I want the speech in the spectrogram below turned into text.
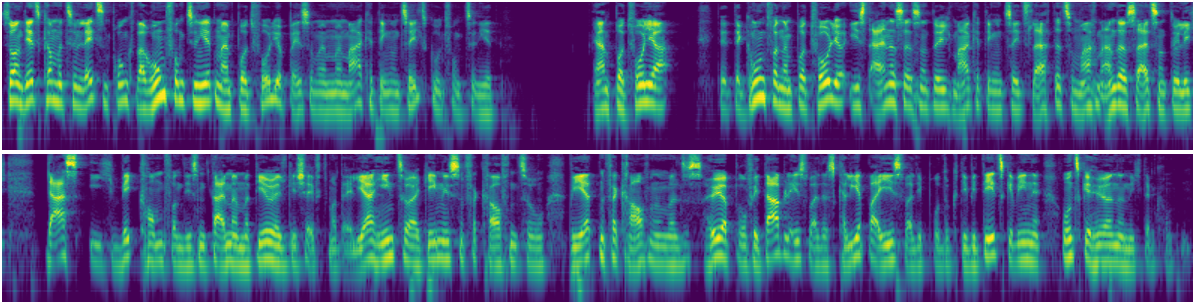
So, und jetzt kommen wir zum letzten Punkt. Warum funktioniert mein Portfolio besser, wenn mein Marketing und Sales gut funktioniert? Ja, ein Portfolio, der, der Grund von einem Portfolio ist einerseits natürlich Marketing und Sales leichter zu machen, andererseits natürlich, dass ich wegkomme von diesem Time and Material Geschäftsmodell, ja, hin zu Ergebnissen verkaufen, zu Werten verkaufen, weil das höher profitabel ist, weil das skalierbar ist, weil die Produktivitätsgewinne uns gehören und nicht dem Kunden.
